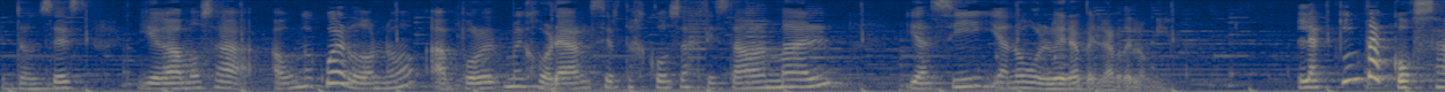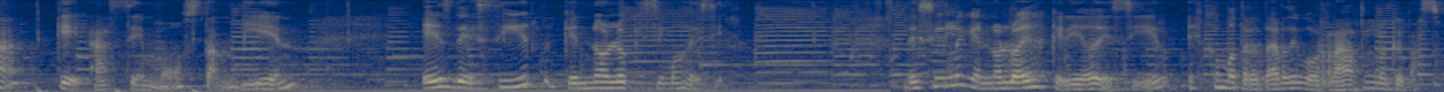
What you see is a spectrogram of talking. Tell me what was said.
Entonces llegamos a, a un acuerdo, ¿no? A poder mejorar ciertas cosas que estaban mal y así ya no volver a pelar de lo mismo. La quinta cosa que hacemos también es decir que no lo quisimos decir. Decirle que no lo hayas querido decir es como tratar de borrar lo que pasó.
